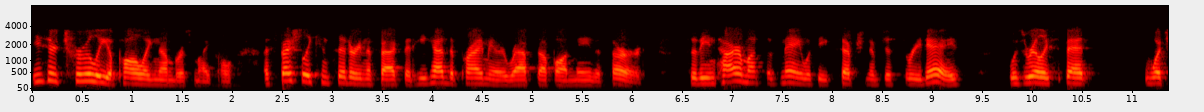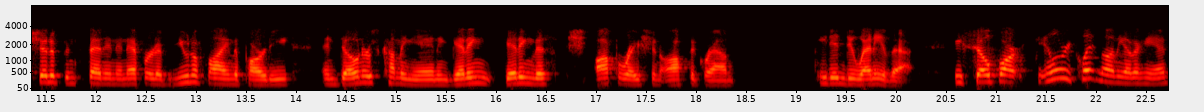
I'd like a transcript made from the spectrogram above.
These are truly appalling numbers, Michael, especially considering the fact that he had the primary wrapped up on May the 3rd. So the entire month of May, with the exception of just three days, was really spent what should have been spent in an effort of unifying the party and donors coming in and getting getting this operation off the ground he didn't do any of that. He's so far. Hillary Clinton, on the other hand,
